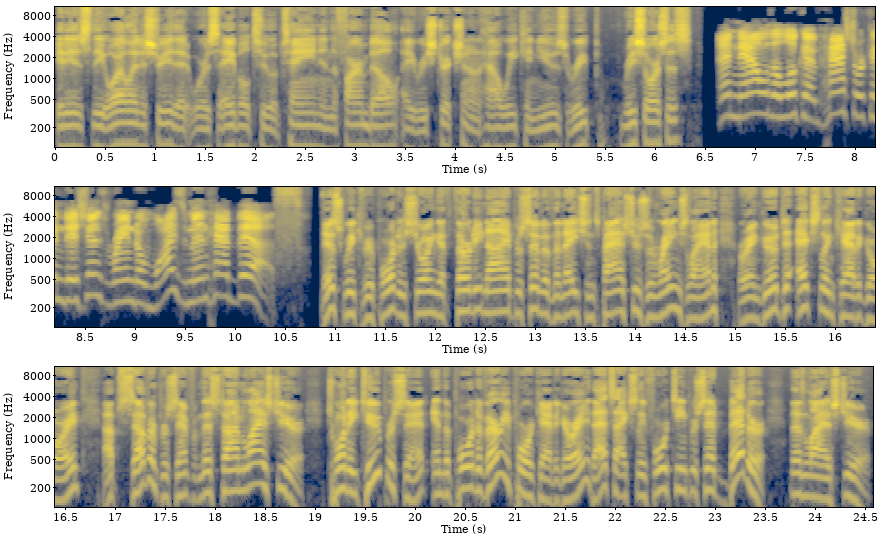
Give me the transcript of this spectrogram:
It is the oil industry that was able to obtain in the Farm Bill a restriction on how we can use REAP resources. And now with a look at pasture conditions, Randall Wiseman had this. This week's report is showing that 39% of the nation's pastures and rangeland are in good to excellent category, up 7% from this time last year. 22% in the poor to very poor category. That's actually 14% better than last year.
